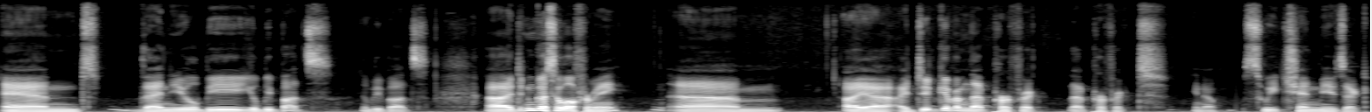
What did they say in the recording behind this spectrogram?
And then you'll be you'll be buds. You'll be buds. Uh, it didn't go so well for me. Um, I uh, I did give him that perfect that perfect you know sweet chin music,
